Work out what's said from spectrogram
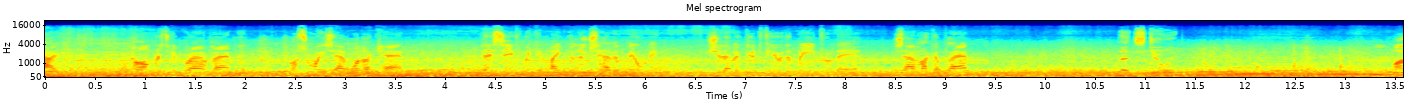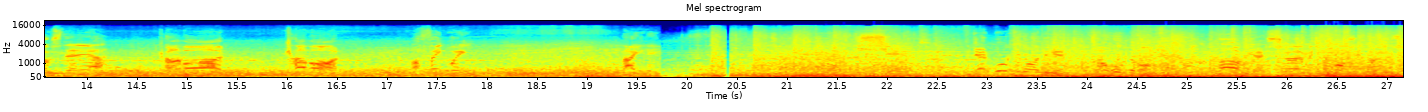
Okay. Can't risk a ground landing. I'll squeeze out what I can. Let's see if we can make the Loose Haddon building. Should have a good view of the beam from there. Sound like a plan? Let's do it. Almost there. Come on! Come on! I think we... Made it. Shit. Get working on the engines. I'll hold them off. Oh, yes, sir, Mr. Bossy.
